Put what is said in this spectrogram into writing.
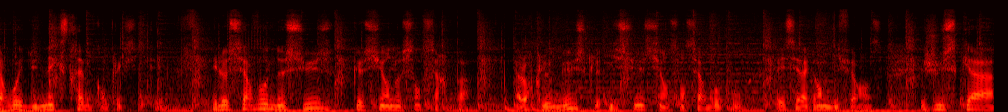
Cerveau est d'une extrême complexité. Et le cerveau ne s'use que si on ne s'en sert pas. Alors que le muscle, il s'use si on s'en sert beaucoup. Et c'est la grande différence. Jusqu'à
